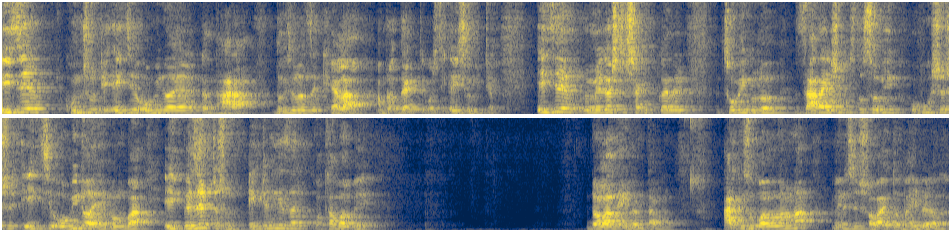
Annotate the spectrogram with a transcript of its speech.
এই যে খুনসুটি, এই যে অভিনয়ের একটা ধারা, দুইজনের যে খেলা, আমরা দেখতে পাচ্ছি এই ছবিটা। এই যে মেগাস্টার শাকিব খানের ছবিগুলো, যারা এই সমস্ত ছবি অপু বিশ্বাসের এই যে অভিনয় এবং বা এই প্রেজেন্টেশন এইটা নিয়ে যারা কথা বলবে ডলা দিয়ে দেন তখন আর কিছু বললাম না মেনেছে সবাই তো ভাই বেড়াদা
